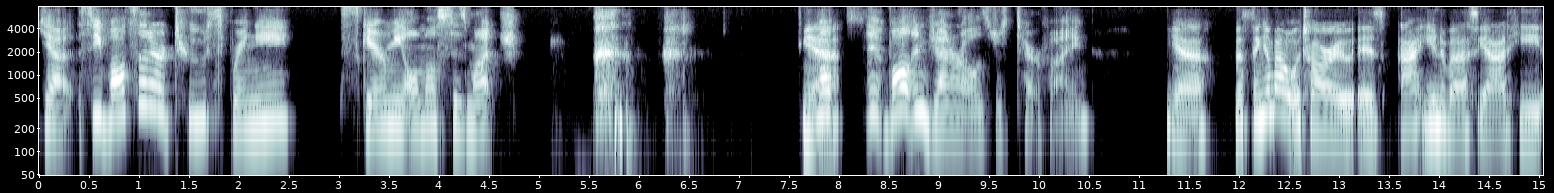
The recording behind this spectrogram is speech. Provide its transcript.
Yeah, see, vaults that are too springy scare me almost as much. yeah. Vault, eh, vault in general is just terrifying. Yeah. The thing about Wataru is at Universiad, he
